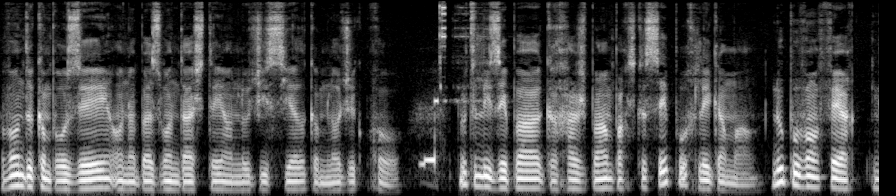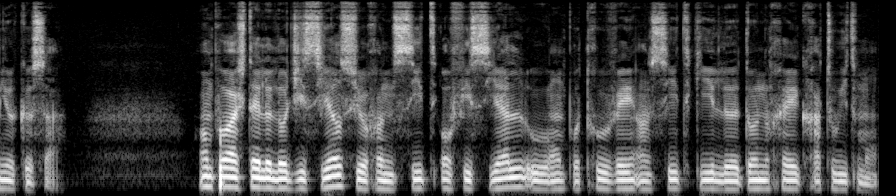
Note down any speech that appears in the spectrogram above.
Avant de composer, on a besoin d'acheter un logiciel comme Logic Pro. N'utilisez pas GarageBand parce que c'est pour les gamins. Nous pouvons faire mieux que ça. On peut acheter le logiciel sur un site officiel ou on peut trouver un site qui le donnerait gratuitement.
